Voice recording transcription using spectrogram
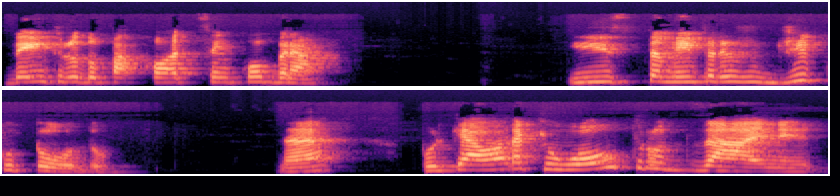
dentro do pacote sem cobrar. E isso também prejudica o todo, né? Porque a hora que o outro designer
